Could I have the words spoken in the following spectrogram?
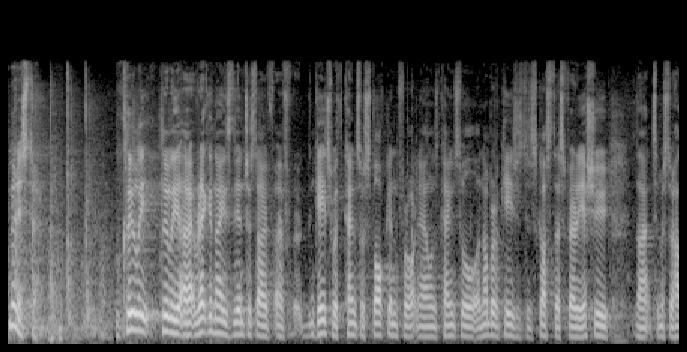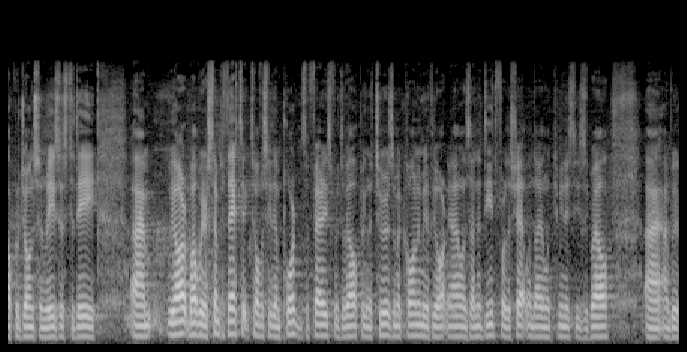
Minister. Clearly, clearly I recognise the interest I've, I've engaged with Councillor Stockin for Orkney Islands Council a number of occasions to discuss this very issue that Mr Halcrow johnson raises today. Um, we are, while we are sympathetic to obviously the importance of ferries for developing the tourism economy of the Orkney Islands and indeed for the Shetland Island communities as well, uh, and we're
